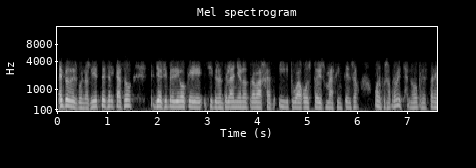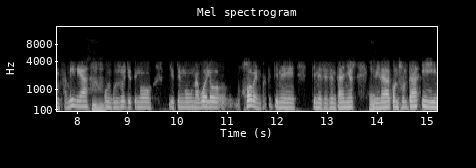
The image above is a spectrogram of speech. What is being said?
Entonces, bueno, si este es el caso, yo siempre digo que si durante el año no trabajas y tu agosto es más intenso, bueno, pues aprovecha, ¿no? Para estar en familia, o incluso yo tengo, yo tengo un abuelo joven, porque tiene, tiene 60 años, y viene a la consulta y,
